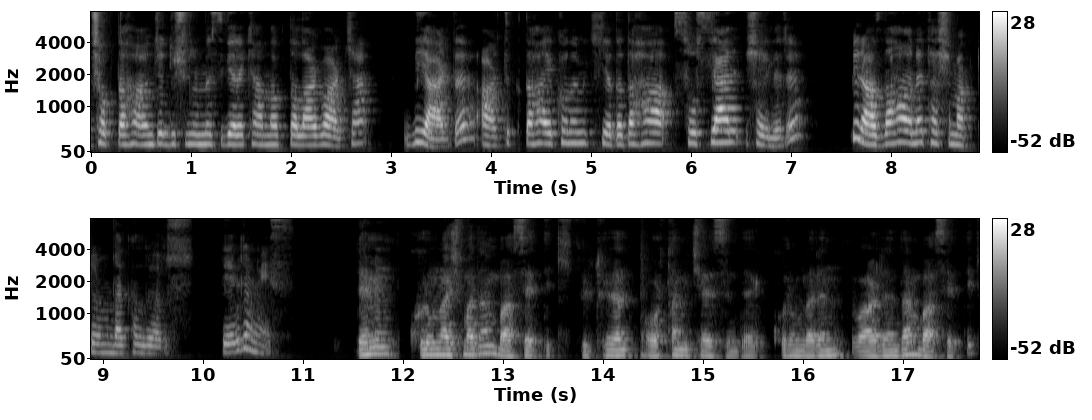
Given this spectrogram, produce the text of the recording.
çok daha önce düşünülmesi gereken noktalar varken bir yerde artık daha ekonomik ya da daha sosyal şeyleri biraz daha öne taşımak durumunda kalıyoruz diyebilir miyiz? Demin kurumlaşmadan bahsettik. Kültürel ortam içerisinde kurumların varlığından bahsettik.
